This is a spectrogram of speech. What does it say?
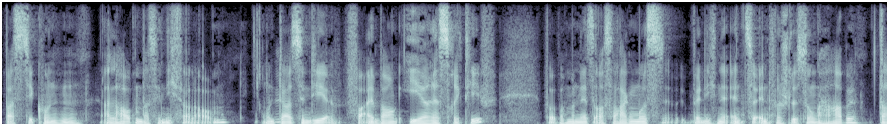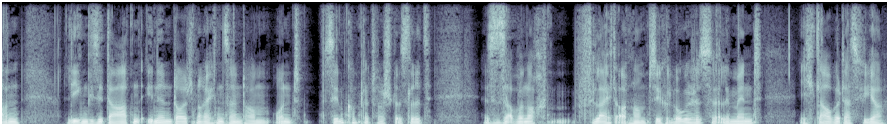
was die Kunden erlauben, was sie nicht erlauben. Und mhm. da sind die Vereinbarungen eher restriktiv. Wobei man jetzt auch sagen muss, wenn ich eine End-zu-End-Verschlüsselung habe, dann liegen diese Daten in einem deutschen Rechenzentrum und sind komplett verschlüsselt. Es ist aber noch vielleicht auch noch ein psychologisches Element. Ich glaube, dass wir,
